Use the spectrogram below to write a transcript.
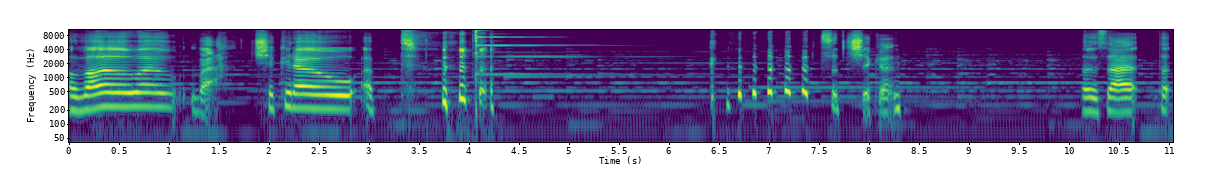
Although, uh, Chickado, uh, it's a chicken. So is that the,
